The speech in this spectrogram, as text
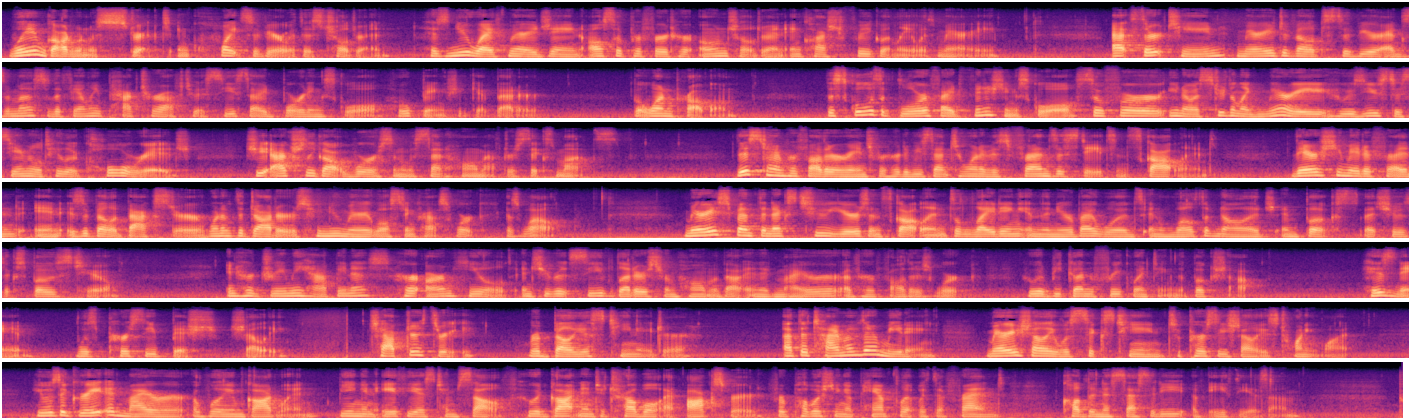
William Godwin was strict and quite severe with his children. His new wife, Mary Jane, also preferred her own children and clashed frequently with Mary. At 13, Mary developed severe eczema, so the family packed her off to a seaside boarding school, hoping she'd get better. But one problem the school was a glorified finishing school. So for, you know, a student like Mary who was used to Samuel Taylor Coleridge, she actually got worse and was sent home after 6 months. This time her father arranged for her to be sent to one of his friend's estates in Scotland. There she made a friend in Isabella Baxter, one of the daughters who knew Mary Wollstonecraft's work as well. Mary spent the next two years in Scotland, delighting in the nearby woods and wealth of knowledge and books that she was exposed to. In her dreamy happiness, her arm healed, and she received letters from home about an admirer of her father's work who had begun frequenting the bookshop. His name was Percy Bysshe Shelley. Chapter 3 Rebellious Teenager. At the time of their meeting, Mary Shelley was 16 to Percy Shelley's 21. He was a great admirer of William Godwin, being an atheist himself who had gotten into trouble at Oxford for publishing a pamphlet with a friend called The Necessity of Atheism.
